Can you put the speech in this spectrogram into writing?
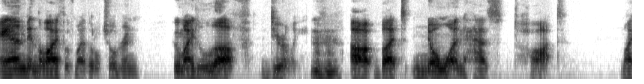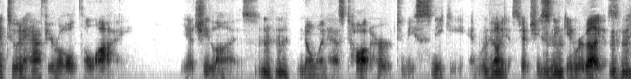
and in the life of my little children, whom I love dearly. hmm Uh, but no one has taught my two and a half year old to lie, yet she lies. hmm No one has taught her to be sneaky and Mhm. rebellious, yet she's Mhm. sneaky and rebellious. hmm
